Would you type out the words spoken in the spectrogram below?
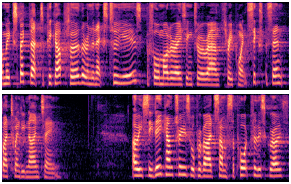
And we expect that to pick up further in the next two years before moderating to around 3.6% by 2019. OECD countries will provide some support for this growth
